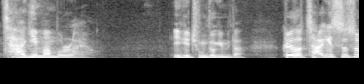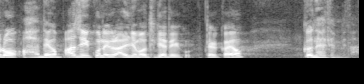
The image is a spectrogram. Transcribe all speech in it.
자기만 몰라요. 이게 중독입니다. 그래서 자기 스스로 아, 내가 빠져 있구나 이걸 알려면 어떻게 해야 될까요? 끊어야 됩니다.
